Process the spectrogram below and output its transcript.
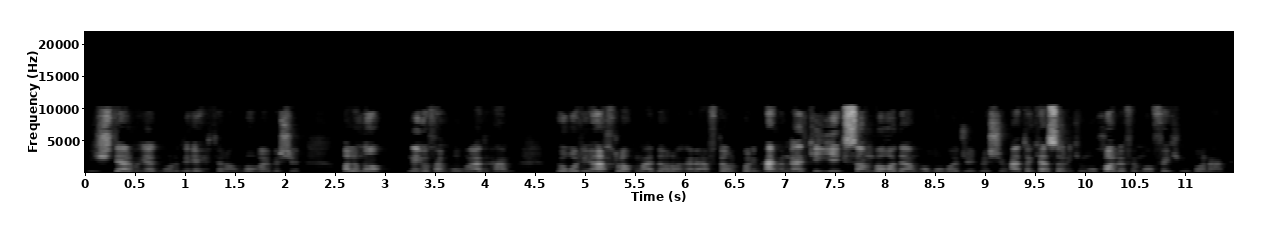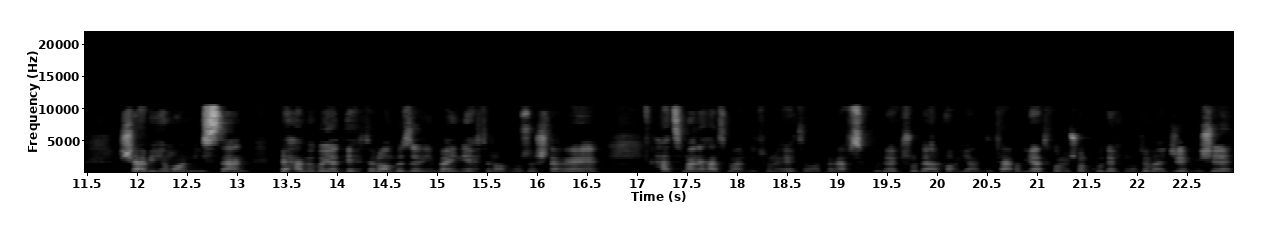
بیشتر باید مورد احترام واقع بشه. حالا ما نمی‌خوایم اونقدر هم به قولی اخلاق مدارانه رفتار کنیم. همینقدر که یکسان با آدم ها مواجه بشیم. حتی کسانی که مخالف ما فکر می‌کنن شبیه ما نیستن به همه باید احترام بذاریم و این احترام گذاشتنه حتما حتما می‌تونه اعتماد به نفس کودک رو در آینده تقویت کنه چون کودک متوجه میشه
